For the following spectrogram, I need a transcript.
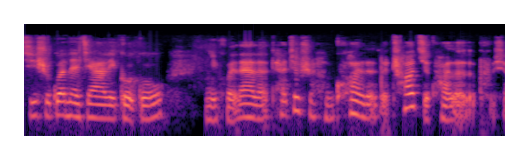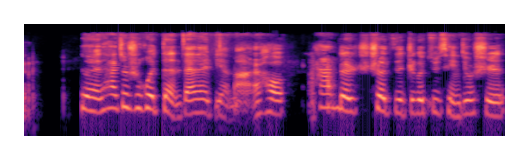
即使关在家里，狗狗你回来了，它就是很快乐的，超级快乐的扑向你。对，它就是会等在那边嘛。然后它的设计这个剧情就是，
